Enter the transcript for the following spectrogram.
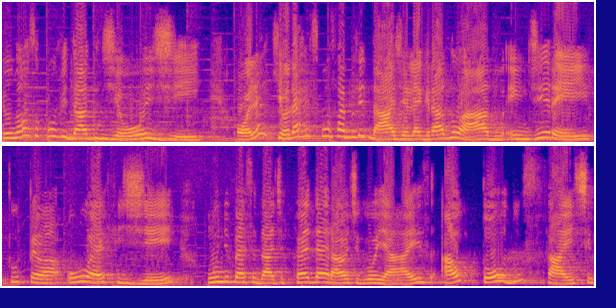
E o nosso convidado de hoje, olha aqui, olha a responsabilidade, ele é graduado em Direito pela UFG, Universidade Federal de Goiás, autor do site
